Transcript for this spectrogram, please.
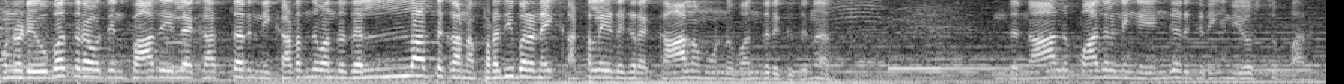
உன்னுடைய உபத்திரவத்தின் பாதையில கத்தர் நீ கடந்து வந்தது எல்லாத்துக்கான பிரதிபலனை கட்டளையிடுகிற காலம் ஒண்ணு வந்திருக்குதுன்னு அர்த்தம் இந்த நாலு பாதையில் நீங்க எங்க இருக்கிறீங்கன்னு யோசிச்சு பாருங்க.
